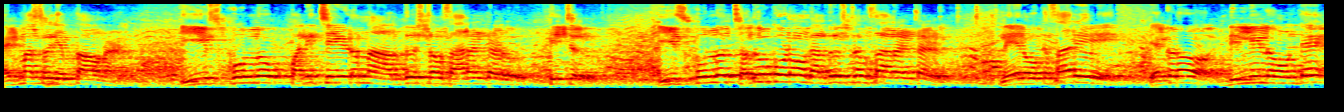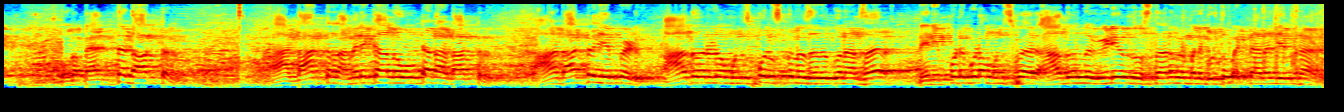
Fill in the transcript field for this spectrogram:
హెడ్ మాస్టర్ చెప్తా ఉన్నాడు ఈ స్కూల్లో పని చేయడం నా అదృష్టం సార్ అంటాడు టీచరు. ఈ స్కూల్లో చదువుకోవడం ఒక అదృష్టం సార్ అంటాడు. నేను ఒకసారి ఎక్కడో ఢిల్లీలో ఉంటే ఒక పెద్ద డాక్టర్ ఆ డాక్టర్ అమెరికాలో ఉంటాడు ఆ డాక్టర్. ఆ డాక్టర్ చెప్పాడు ఆదోనిలో మున్సిపల్ స్కూల్లో చదువుకున్నాను సార్. నేను ఇప్పుడు కూడా మున్సిపల్ ఆదోనిలో వీడియోలు చూస్తాను మిమ్మల్ని గుర్తుపెట్టానని చెప్పినాడు.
